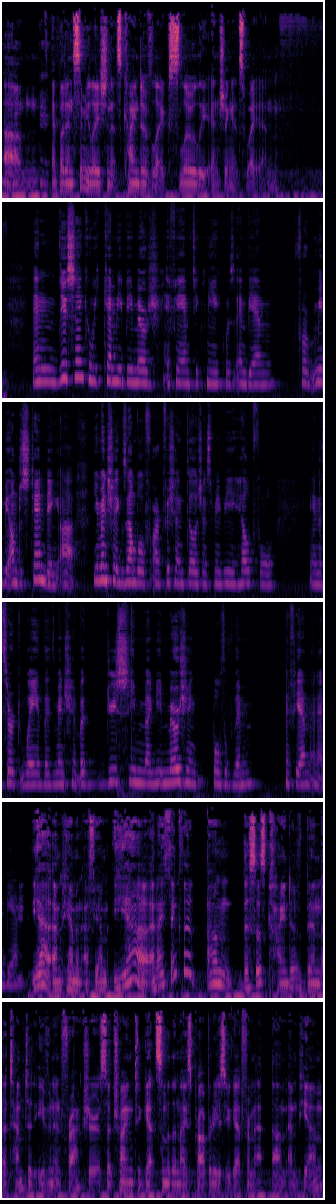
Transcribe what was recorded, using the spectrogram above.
Um, mm-hmm. But in simulation, it's kind of like slowly inching its way in. And do you think we can maybe merge FEM technique with MPM for maybe understanding? Uh, you mentioned example of artificial intelligence may be helpful in a certain way that you mentioned, but do you see maybe merging both of them FEM and MPM. Yeah, MPM and FEM. Yeah, and I think that um, this has kind of been attempted even in Fracture. So trying to get some of the nice properties you get from um, MPM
